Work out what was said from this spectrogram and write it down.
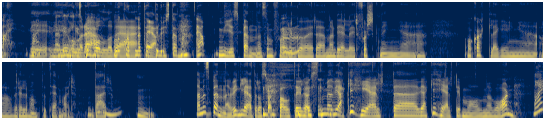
nei, vi, vi, ja, vi holder, det, holder, det, kortene tett ja. i brystet ennå. Ja. Mye spennende som foregår mm. når det gjelder forskning og kartlegging av relevante temaer der. Mm. Mm. Nei, men Spennende. Vi gleder oss i hvert fall til høsten. Men vi er, helt, vi er ikke helt i mål med våren. Nei,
